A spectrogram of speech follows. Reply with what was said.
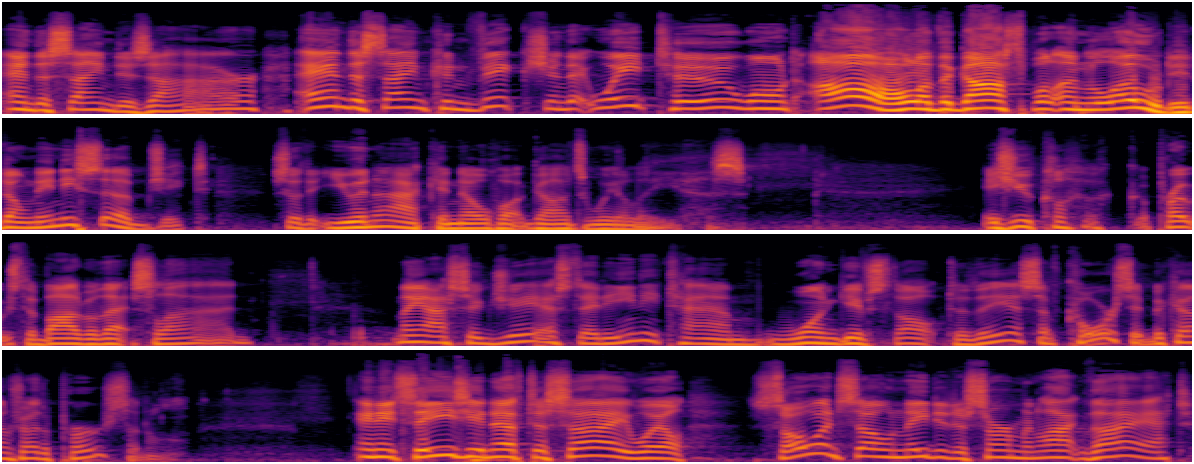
and the same desire and the same conviction that we too want all of the gospel unloaded on any subject so that you and I can know what God's will is. As you cl- approach the bottom of that slide, may I suggest that any time one gives thought to this, of course, it becomes rather personal. And it's easy enough to say, well, so and so needed a sermon like that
